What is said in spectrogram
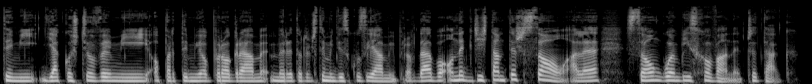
tymi jakościowymi, opartymi o program, merytorycznymi dyskusjami, prawda? Bo one gdzieś tam też są, ale są głębiej schowane, czy tak?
